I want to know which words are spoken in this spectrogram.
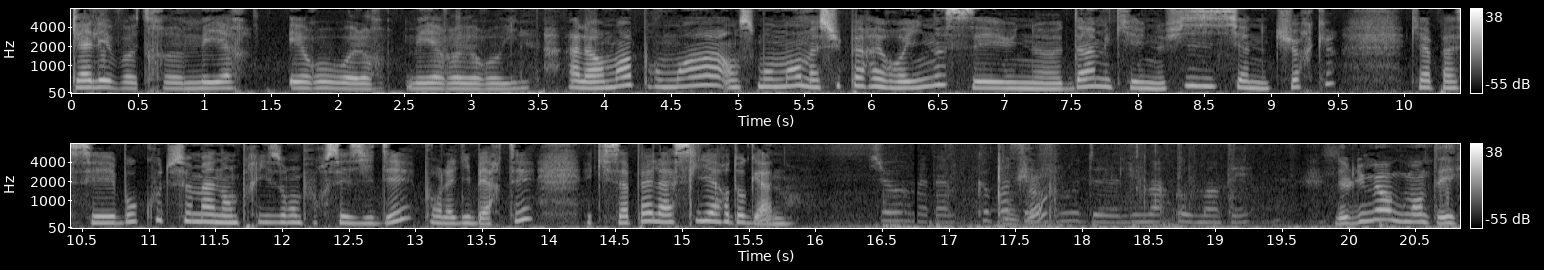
Quel est votre meilleur héros ou alors meilleure héroïne? Alors moi, pour moi, en ce moment, ma super-héroïne, c'est une dame qui est une physicienne turque, qui a passé beaucoup de semaines en prison pour ses idées, pour la liberté, et qui s'appelle Asli Erdogan. Bonjour madame. Que pensez-vous de l'humain augmenté? De l'humain augmenté?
